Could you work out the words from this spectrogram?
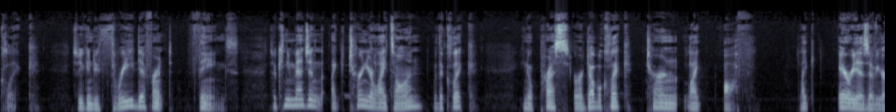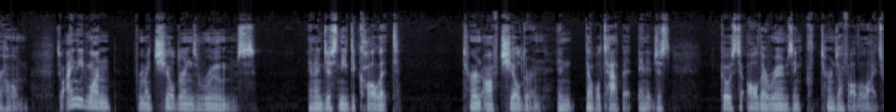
click. So you can do three different things. So can you imagine like turn your lights on with a click? you know, press or a double click, turn like off, like areas of your home. So I need one for my children's rooms, and I just need to call it turn off children and double tap it, and it just goes to all their rooms and turns off all the lights,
